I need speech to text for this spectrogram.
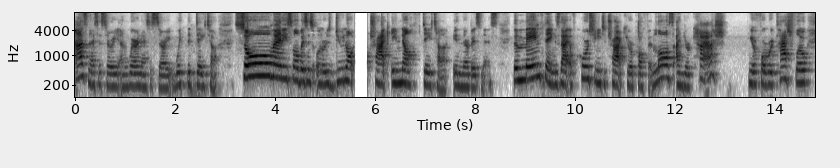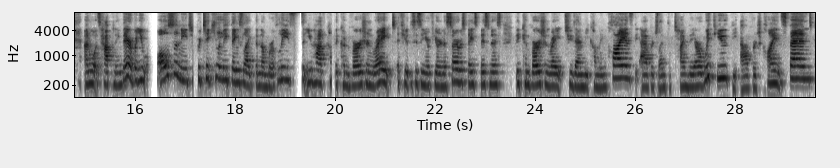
as necessary and where necessary with the data. So many small business owners do not track enough data in their business. The main things that, of course, you need to track your profit and loss and your cash your forward cash flow and what's happening there. But you also need to, particularly things like the number of leads that you have, the conversion rate. If you this is in your if you're in a service-based business, the conversion rate to them becoming clients, the average length of time they are with you, the average client spend,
